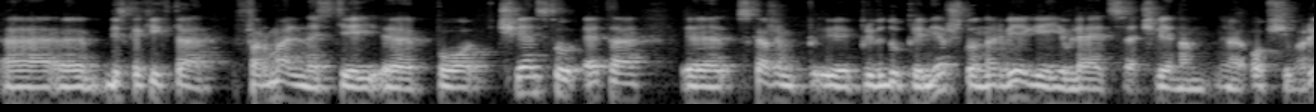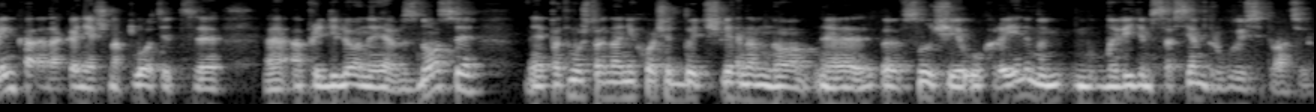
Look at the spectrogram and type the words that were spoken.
без каких-то формальностей по членству. Это, скажем, приведу пример, что Норвегия является членом общего рынка, она, конечно, платит определенные взносы, потому что она не хочет быть членом, но в случае Украины мы, мы видим совсем другую ситуацию.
